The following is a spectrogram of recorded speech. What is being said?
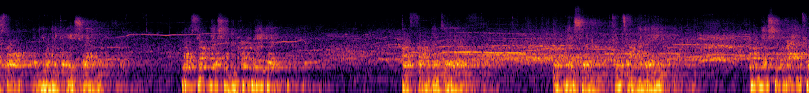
universal communication. Was your mission completed? Affirmative. Permission to dominate. Permission granted.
